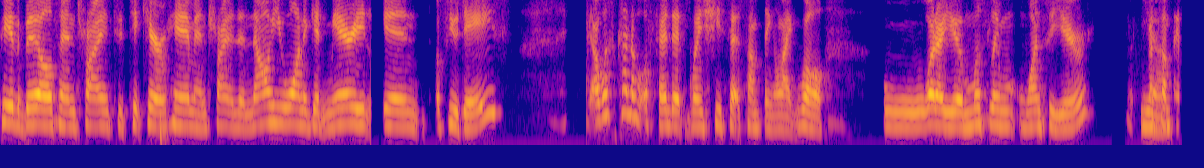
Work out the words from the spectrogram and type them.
pay the bills and trying to take care of him and trying to now you want to get married in a few days. I was kind of offended when she said something like, Well, what are you, Muslim once a year? Yeah. something.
